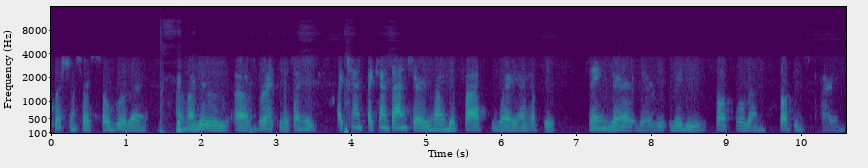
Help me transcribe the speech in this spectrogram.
questions are so good. I, am a little uh, breathless. I need, I can't, I can't answer, you know, in the fast way. I have to think. They're, they're really thoughtful and thought inspiring.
